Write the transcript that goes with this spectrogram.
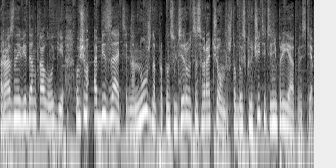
разные виды онкологии. В общем, обязательно нужно проконсультироваться с врачом, чтобы исключить эти неприятности.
